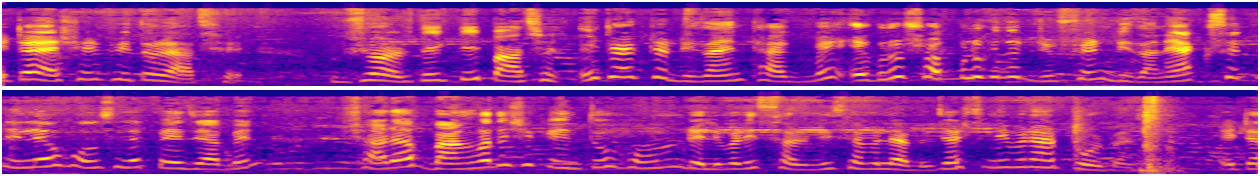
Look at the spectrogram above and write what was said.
এটা অ্যাশের ভিতরে আছে। ভিউয়ার্স দেখতেই পাচ্ছেন, এটা একটা ডিজাইন থাকবে। এগুলো সবগুলো কিন্তু ডিফারেন্ট ডিজাইন এক সেট নিলেও হোলসেলে পেয়ে যাবেন। সারা বাংলাদেশে কিন্তু home delivery service available just নেবেন আর পড়বেন এটা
